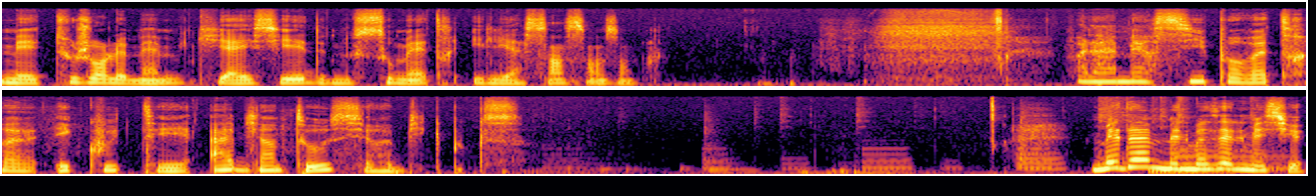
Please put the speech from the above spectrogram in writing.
mais toujours le même, qui a essayé de nous soumettre il y a 500 ans. Voilà, merci pour votre écoute et à bientôt sur Big Books. Mesdames, Mesdemoiselles, Messieurs,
